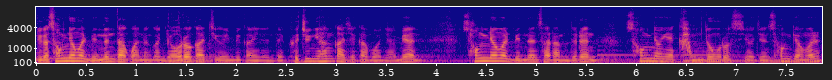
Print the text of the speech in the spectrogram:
우리가 성령을 믿는다고 하는 건 여러 가지 의미가 있는데 그 중에 한 가지가 뭐냐면 성령을 믿는 사람들은 성령의 감동으로 쓰여진 성경을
